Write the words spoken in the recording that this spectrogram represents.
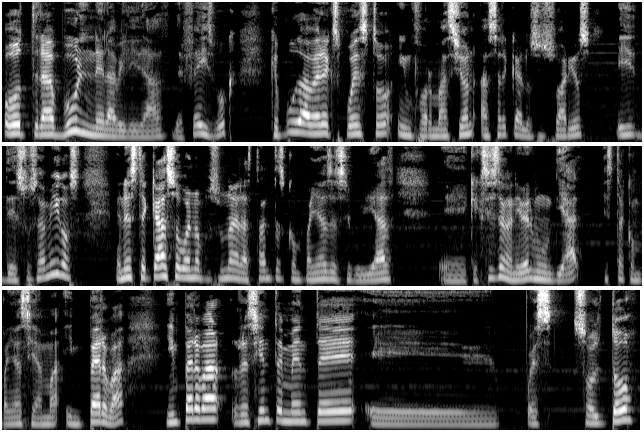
otra vulnerabilidad de Facebook que pudo haber expuesto información acerca de los usuarios y de sus amigos. En este caso, bueno, pues una de las tantas compañías de seguridad eh, que existen a nivel mundial, esta compañía se llama Imperva. Imperva recientemente, eh, pues soltó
